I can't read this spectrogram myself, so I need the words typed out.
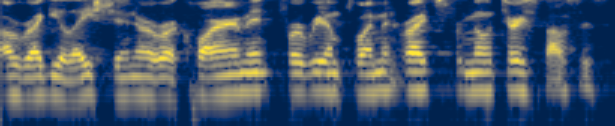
a regulation or a requirement for reemployment rights for military spouses?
